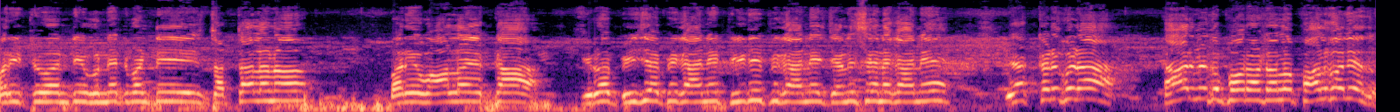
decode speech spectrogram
మరి ఇటువంటి ఉన్నటువంటి చట్టాలను మరి వాళ్ళ యొక్క ఈరోజు బీజేపీ కానీ టీడీపీ కానీ జనసేన కానీ ఎక్కడ కూడా కార్మిక పోరాటంలో పాల్గొలేదు.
